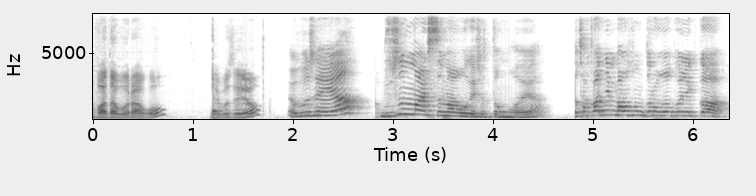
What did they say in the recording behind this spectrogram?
받아보라고? 여보세요? 여보세요? 무슨 말씀하고 계셨던 거예요? 작가님 방송 들어가 보니까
